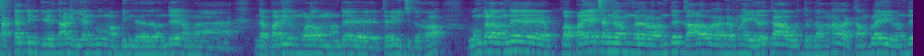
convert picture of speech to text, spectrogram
சட்டத்தின் கீழ் தான் இயங்கும் அப்படிங்கிறது வந்து நம்ம இந்த பதிவின் மூலம் வந்து தெரிவிச்சுக்கிறோம். உங்களை வந்து இப்போ பழைய சங்கங்களை வந்து கால நிர்ணயம் எதுக்காக கொடுத்துருக்காங்கன்னா அதை கம்ப்ளை வந்து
